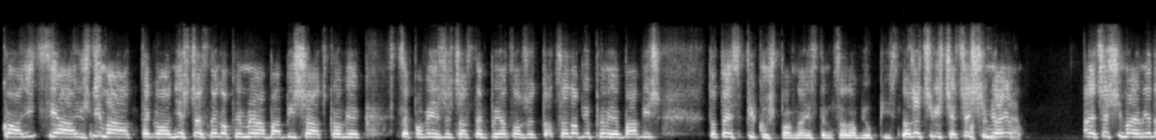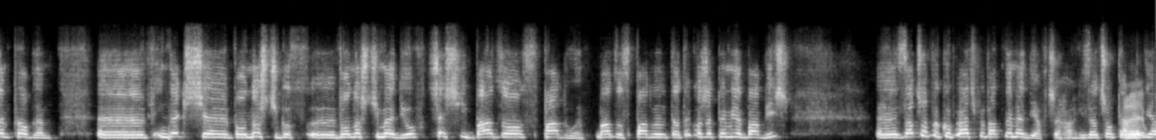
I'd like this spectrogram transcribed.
koalicja, już nie ma tego nieszczęsnego premiera Babisza, aczkolwiek chcę powiedzieć rzecz następującą, że to, co robił premier Babisz, to to jest pikuś w porównaniu z tym, co robił PiS. No rzeczywiście, Czesi mają, ale Czesi mają jeden problem. E, W indeksie wolności, e, wolności mediów Czesi bardzo spadły. Bardzo spadły, dlatego że premier Babisz zaczął wykupywać prywatne media w Czechach i zaczął te Ale, media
